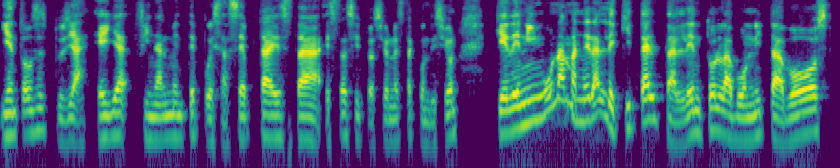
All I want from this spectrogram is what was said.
Y entonces, pues ya, ella finalmente pues acepta esta, esta situación, esta condición, que de ninguna manera le quita el talento, la bonita voz,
